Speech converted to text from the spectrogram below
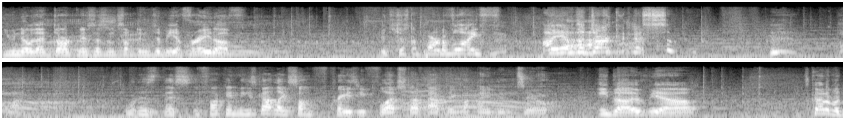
You know that darkness isn't something to be afraid of. It's just a part of life. I am the darkness. What is this? Fucking, he's got like some crazy flesh stuff happening behind him too. He does, yeah. It's kind of a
